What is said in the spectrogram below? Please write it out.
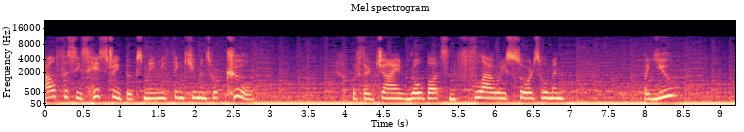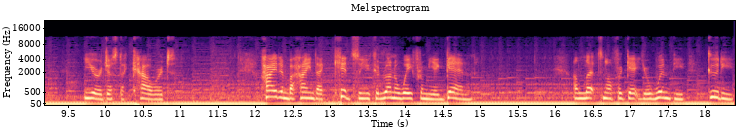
Alphys's history books made me think humans were cool. With their giant robots and flowery swordswomen. But you? You're just a coward. Hiding behind that kid so you could run away from me again. And let's not forget your wimpy, goody,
